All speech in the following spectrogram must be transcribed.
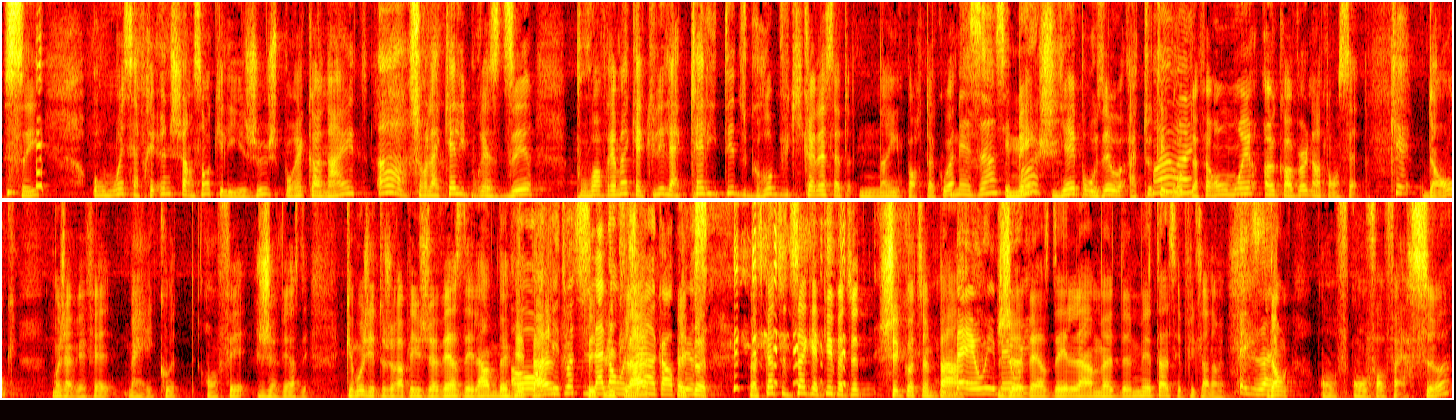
c'est au moins ça ferait une chanson que les juges pourraient connaître, sur laquelle ils pourraient se dire, pouvoir vraiment calculer la qualité du groupe vu qu'ils connaissent n'importe quoi. Mais ça, c'est Mais poche. ils imposaient au- à tous les groupes ouais. de faire au moins un cover dans ton set. Donc, moi, j'avais fait, ben écoute, on fait Je verse des... Que moi, j'ai toujours appelé Je verse des larmes de Oh, métal. ok, toi, tu l'allongeais encore plus. Écoute, parce que quand tu dis ça à quelqu'un, il fait tout de suite, je sais de quoi tu me parles. Ben oui, ben Je oui. verse des larmes de métal, c'est plus clair. dans Exact. Donc, on, on va faire ça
